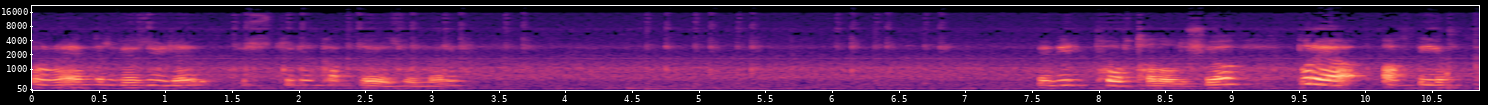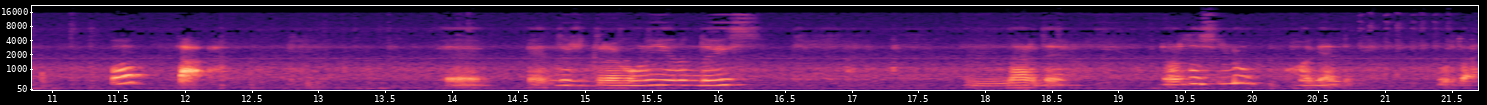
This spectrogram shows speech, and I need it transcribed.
Sonra ender gözüyle üstünü kaplıyoruz bunları. Ve bir portal oluşuyor. Buraya atlayayım. Hoppa. Ee, ender Dragon'un yanındayız. Nerede? Neredesin lan? Aha geldim. Burada.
